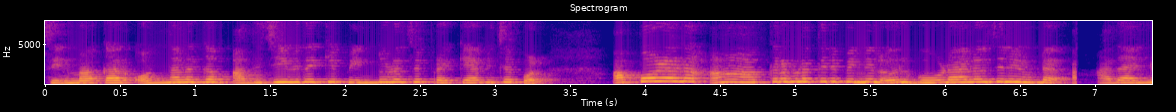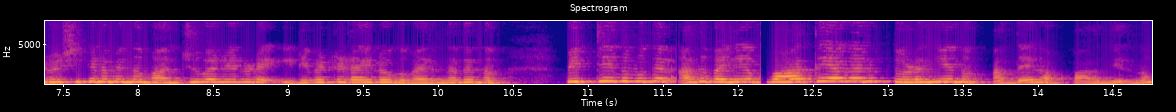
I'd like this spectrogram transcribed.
സിനിമാക്കാർ ഒന്നടങ്കം അതിജീവിതയ്ക്ക് പിന്തുണച്ച് പ്രഖ്യാപിച്ചപ്പോൾ അപ്പോഴാണ് ആ ആക്രമണത്തിന് പിന്നിൽ ഒരു ഗൂഢാലോചനയുണ്ട്. അത് അന്വേഷിക്കണമെന്ന മഞ്ജു വാര്യരുടെ ഇടിവെട്ട് ഡയലോഗ് വരുന്നതെന്നും പിറ്റേന്ന് മുതൽ അത് വലിയ വാർത്തയാകാനും തുടങ്ങിയെന്നും അദ്ദേഹം പറഞ്ഞിരുന്നു.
